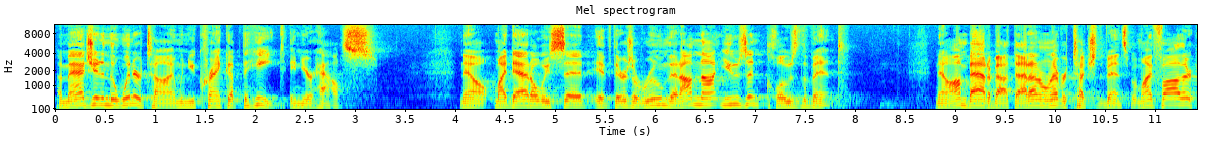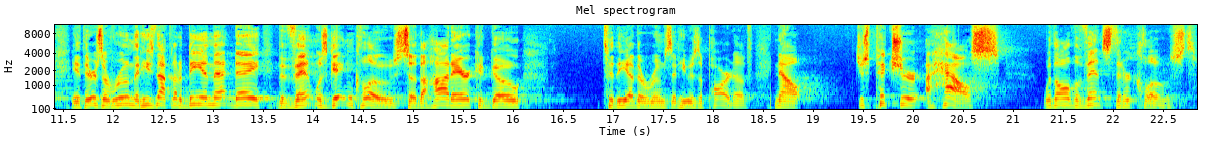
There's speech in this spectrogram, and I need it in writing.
imagine in the wintertime when you crank up the heat in your house. Now, my dad always said, if there's a room that I'm not using, close the vent. Now, I'm bad about that. I don't ever touch the vents. But my father, if there's a room that he's not going to be in that day, the vent was getting closed so the hot air could go to the other rooms that he was a part of. Now, just picture a house with all the vents that are closed.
